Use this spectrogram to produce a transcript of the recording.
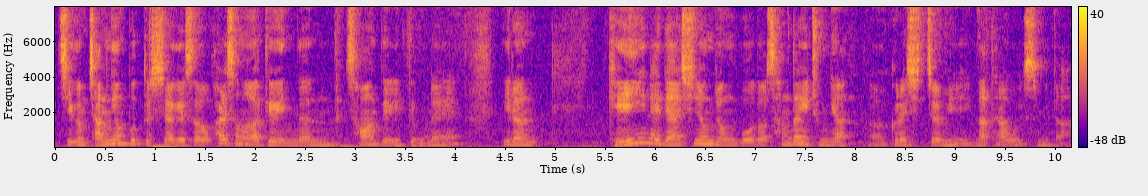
지금 작년부터 시작해서 활성화가 되어 있는 상황들이기 때문에 이런 개인에 대한 신용정보도 상당히 중요한 어, 그런 시점이 나타나고 있습니다.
